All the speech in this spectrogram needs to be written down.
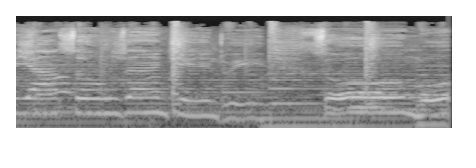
င်းနိုင်စရာစုံစမ်းခြင်းတွေစိုးမိုး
